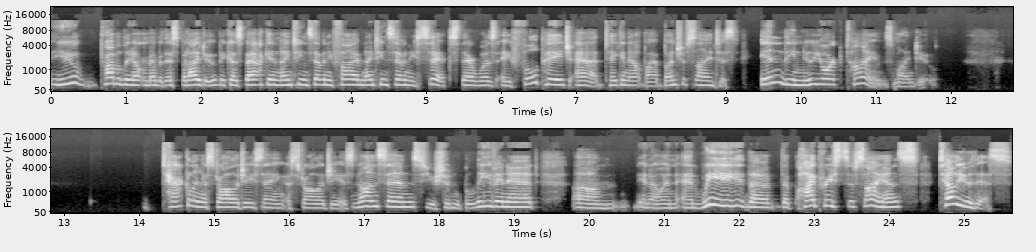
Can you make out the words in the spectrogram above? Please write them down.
you probably don't remember this, but I do, because back in 1975, 1976, there was a full page ad taken out by a bunch of scientists in the New York Times, mind you, tackling astrology, saying astrology is nonsense, you shouldn't believe in it, um, you know, and and we, the the high priests of science, tell you this.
